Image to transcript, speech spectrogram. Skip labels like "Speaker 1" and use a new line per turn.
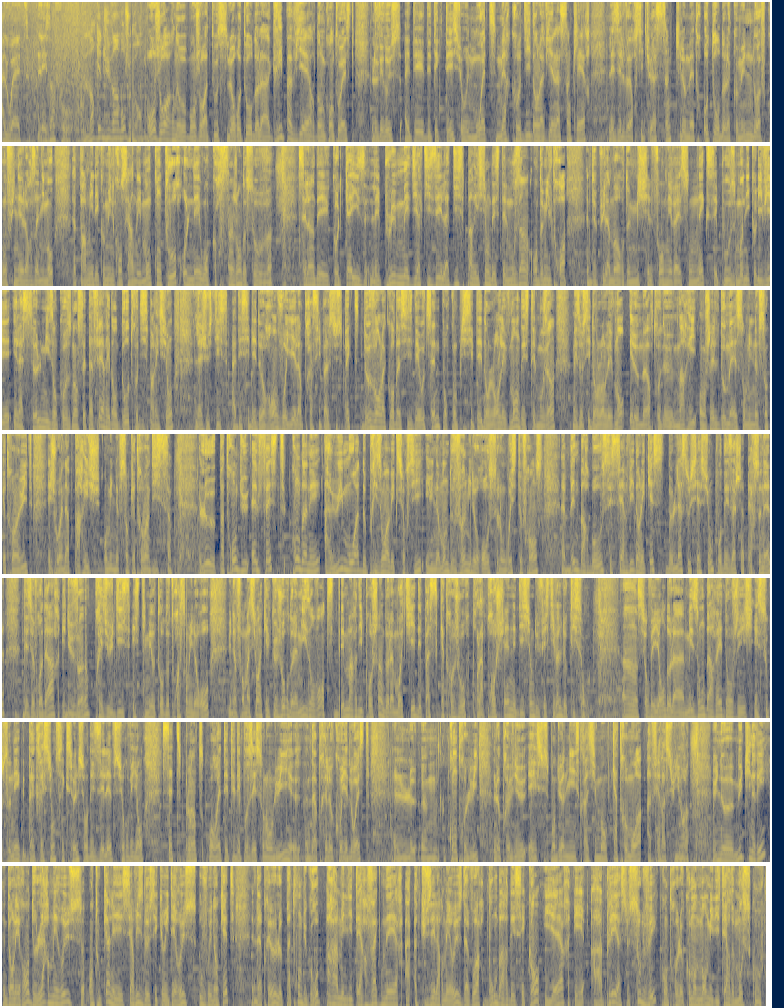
Alouette, les infos.
Morgane Juvin, bonjour.
Bonjour Arnaud, bonjour à tous. Le retour de la grippe aviaire dans le Grand Ouest. Le virus a été détecté sur une mouette mercredi dans la Vienne à Saint-Clair. Les éleveurs situés à 5 km autour de la commune doivent confiner leurs animaux. Parmi les communes concernées, Montcontour, Aulnay ou encore Saint-Jean-de-Sauve. C'est l'un des cold cases les plus médiatisés, la disparition d'Estelle Mouzin en 2003. Depuis la mort de Michel Fourniret, son ex-épouse Monique Olivier est la seule mise en cause dans cette affaire et dans d'autres disparitions. La justice a décidé de renvoyer la principale suspecte devant la cour d'assises des Hauts-de-Seine pour complicité dans l'enlèvement d'Estelle Mouzin, mais aussi dans l'enlèvement et le meurtre de Marie-Angèle Domès en 1988 et Johanna Parich en 1990. Le patron du Hellfest condamné à 8 mois de prison avec sursis et une amende de 20 000 euros selon Ouest France. Ben Barbeau s'est servi dans les caisses de l'association pour des achats personnels, des œuvres d'art et du vin, préjudice estimé autour de 300 000 euros. Une information à quelques jours de la mise en vente dès mardi prochain de la moitié dépasse 4 jours pour la prochaine édition du festival de Clisson. Un surveillant de la maison d'arrêt d'Angers est soupçonné d'agression sexuelle sur des élèves surveillants. Cette plainte aurait été déposée selon lui, euh, d'après le courrier de l'Ouest, euh, contre lui. Le prévenu est suspendu administrativement 4 mois, affaire à suivre. Une mutinerie dans les rangs de l'armée russe. En tout cas, les services de sécurité russes ouvrent une enquête. D'après eux, le patron du groupe paramilitaire Wagner a accusé l'armée russe d'avoir bombardé ses camps hier et a appelé à se soulever contre le commandement militaire de Moscou.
